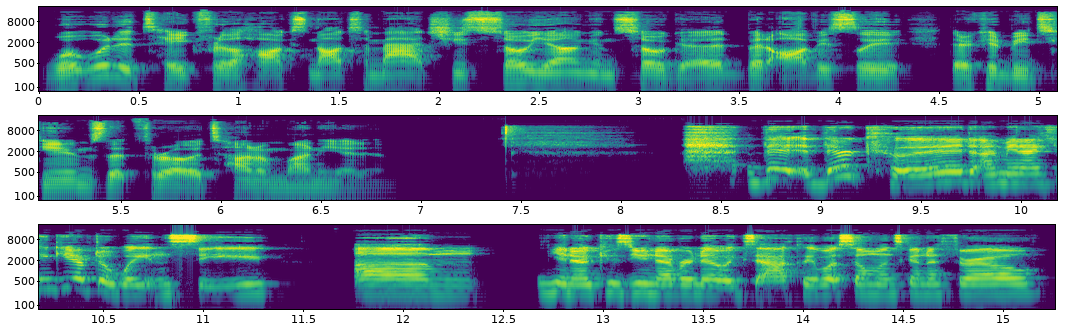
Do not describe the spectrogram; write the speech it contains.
What would it take for the Hawks not to match? He's so young and so good, but obviously there could be teams that throw a ton of money at him. There could. I mean, I think you have to wait and see. Um, you know, because you never know exactly what someone's going to throw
